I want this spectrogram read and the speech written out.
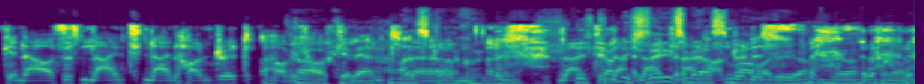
Genau, es ist 9900, habe ich ah, auch gelernt. Alles klar, ähm, ich, kann, ich sehe zum ersten Mal heute, ja. ja genau.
